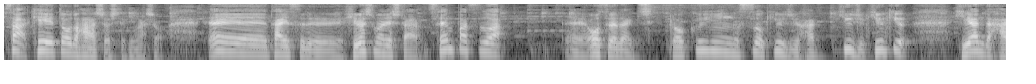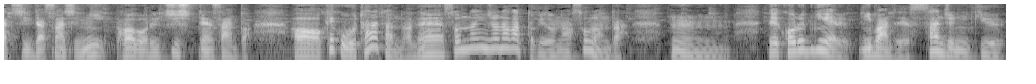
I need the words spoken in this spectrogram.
さあ、系統の話をしていきましょう。えー、対する広島でした。先発は、えー、大瀬良大地、6イニングスを98、99球、被安打8、奪三振2、フォアボール1、失点3と。ああ、結構打たれたんだね。そんな印象なかったけどな。そうなんだ。うん。で、コルニエル、2番手です。32球、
